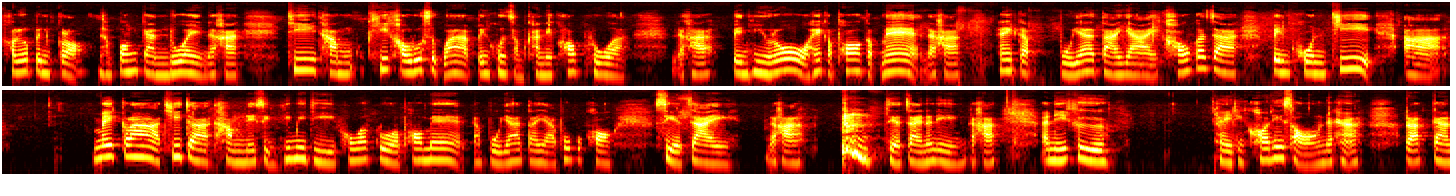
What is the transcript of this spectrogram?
เขาเรียกว่าเป็นเกราะนะป้องกันด้วยนะคะ ที่ทำที่เขารู้สึกว่าเป็นคนสำคัญในครอบครัวนะคะ เป็นฮีโร่ให้กับพ่อกับแม่นะคะ ให้กับปู่ย่าตายาย เขาก็จะเป็นคนที่ไม่กล้าที่จะทำในสิ่งที่ไม่ดี เพราะว่ากลัวพ่อแม่ปู่ย่าตายายผู้ปกครองเสียใจนะคะ เสียใจนั่นเองนะคะ อันนี้คือไฮเทคข้อที่2นะคะ รักการ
